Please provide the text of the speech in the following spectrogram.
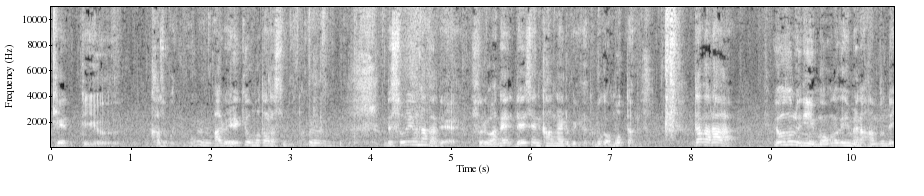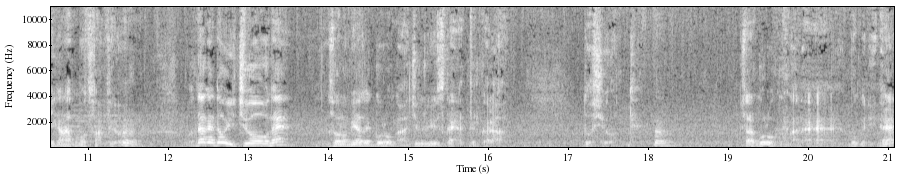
家っていう家族にもある影響をもたらすと思ったんですよ、うん、でそういう中でそれはね冷静に考えるべきだと僕は思ったんです。だから要するに「もののけ姫」の半分でいいかなと思ってたんですよ、うん、だけど一応ねその宮崎五郎がジブリ美術館やってるからどうしようって、うん、そしたら五郎君がね僕にね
